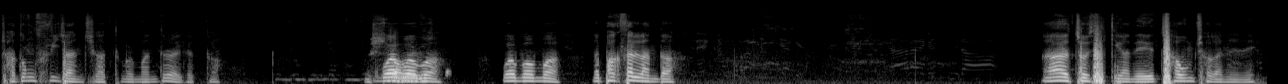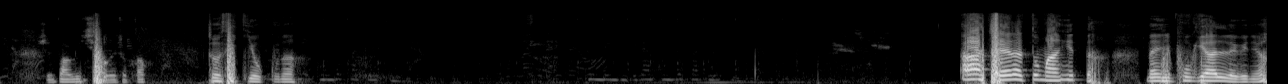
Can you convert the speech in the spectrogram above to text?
자동 수리 장치 같은 걸 만들어야겠다. 공격 뭐야, 뭐야, 왜 뭐야. 뭐야, 뭐야, 뭐야. 나 박살 난다. 아, 저 새끼가 내 차 훔쳐가네. 위치가 왜 좋다고? 저 새끼였구나. 아, 쟤라 또 망했다. 나 이제 포기할래, 그냥.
